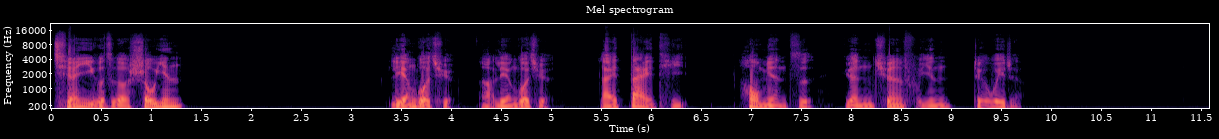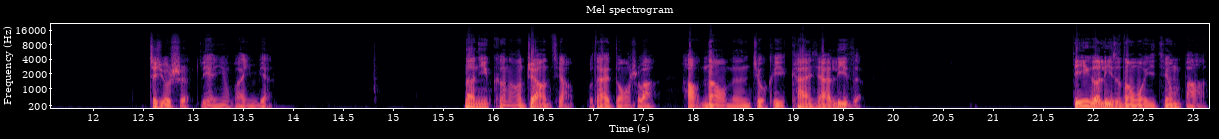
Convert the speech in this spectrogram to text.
前一个字的收音连过去啊，连过去，来代替后面字圆圈辅音这个位置，这就是连音化音变。那你可能这样讲不太懂是吧？好，那我们就可以看一下例子。第一个例子呢，我已经把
